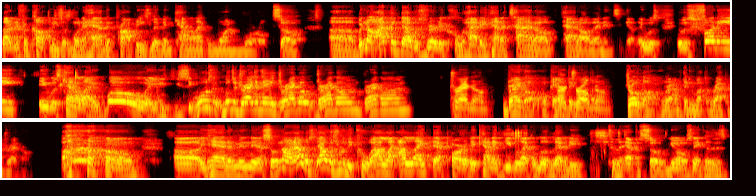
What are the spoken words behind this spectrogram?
a lot of different companies that want to have their properties live in kind of like one world. So, uh, but no, I think that was very cool how they kind of tied all tied all that in together. It was it was funny. It was kind of like whoa, and you, you see what was it? What was the dragon name? Drago, Dragon, Dragon, Dragon Drago. Okay, or I'm about Drogon. Drogon. Right, I'm thinking about the rapper Dragon. um, uh, you had him in there, so no, that was that was really cool. I like I like that part of it. Kind of give you like a little levity to the episode. You know what I'm saying? Because there's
